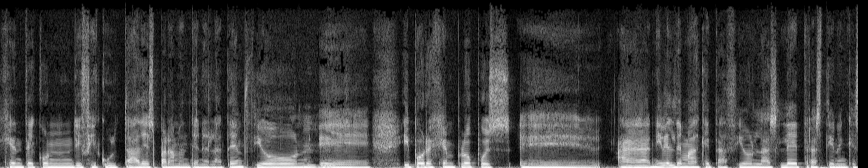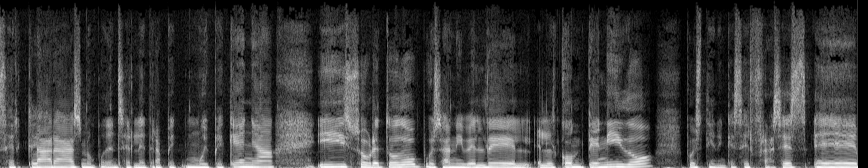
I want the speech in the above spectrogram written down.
gente con dificultades para mantener la atención. eh, y, por ejemplo, pues eh, a nivel de maquetación, las letras tienen que ser claras, no pueden ser letra pe- muy pequeña. Y sobre todo, pues a nivel del el contenido, pues tienen que ser frases eh,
